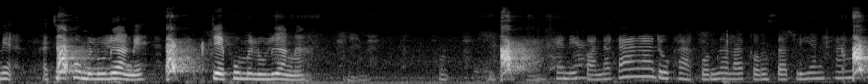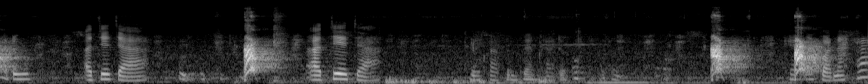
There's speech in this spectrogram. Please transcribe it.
เนี่ยอาเจ๊พูดไม่รู้เรื่องเด้เจ๊พูดไม่รู้เรื่องนะ แค่นี้ก่อนนะคะ ดูค่ะความน่ารักของสัตว์เลี้ยงค่ะ ดูอาเจจ๋าอาเจจ๋าดูค่ะเพื่อนๆค่ะดูแค่นี้ก่อนนะคะ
